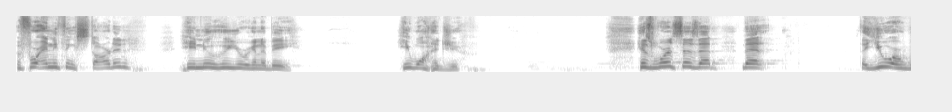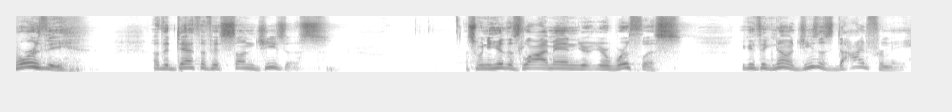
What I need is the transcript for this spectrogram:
before anything started, He knew who you were going to be. He wanted you. His word says that, that that you are worthy of the death of his son Jesus. So when you hear this lie, man, you're, you're worthless, you can think, no, Jesus died for me.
